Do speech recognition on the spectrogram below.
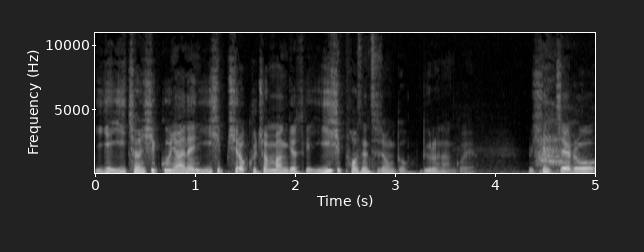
이게 2019년엔 27억 9천만 개였으니까 20% 정도 늘어난 거예요. 실제로 아,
